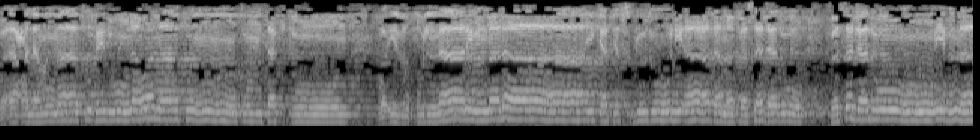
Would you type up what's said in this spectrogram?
وأعلم ما تبدون وما كنتم تكتمون وإذ قلنا للملائكة اسجدوا لآدم فسجدوا, فسجدوا إلا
